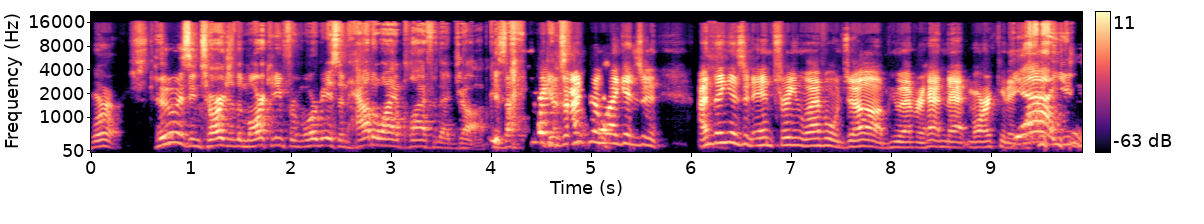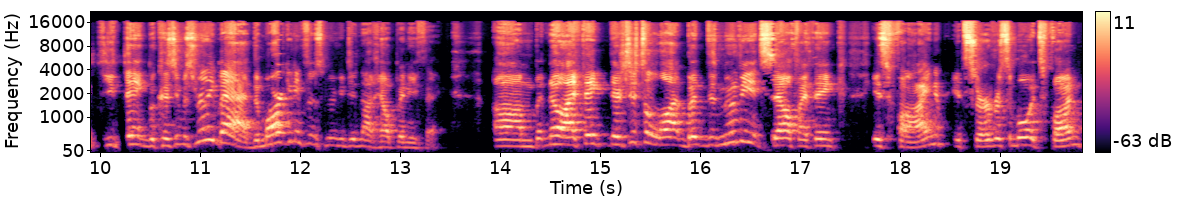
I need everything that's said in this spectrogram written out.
worst. Who is in charge of the marketing for Morbius, and how do I apply for that job? Because I, Because I feel like it's a, I think it's an entry level job. Whoever had that marketing. yeah, you you think because it was really bad. The marketing for this movie did not help anything. Um, but no, I think there's just a lot. But the movie itself, I think, is fine. It's serviceable. It's fun.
